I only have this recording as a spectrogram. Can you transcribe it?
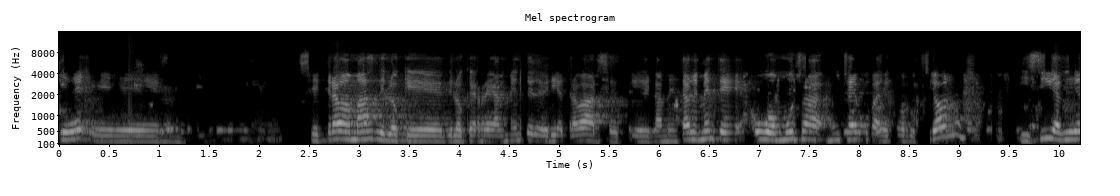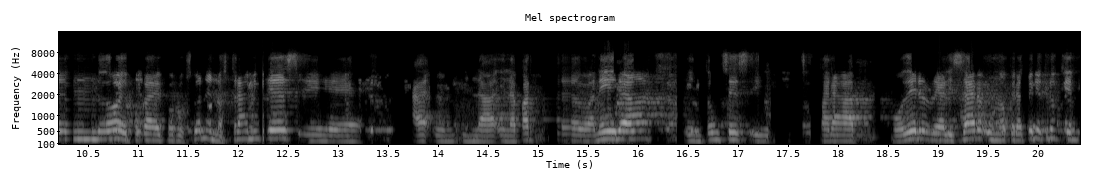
que se traba más de lo que, de lo que realmente debería trabarse. lamentablemente hubo mucha, mucha época de corrupción y sigue habiendo época de corrupción en los trámites, en, la, en, la, parte aduanera. Entonces, eh, para poder realizar una operatoria, creo que el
